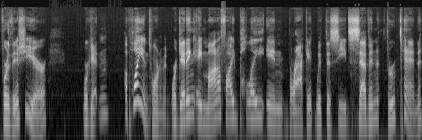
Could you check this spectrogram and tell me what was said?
for this year we're getting a play-in tournament. We're getting a modified play-in bracket with the seeds seven through ten.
